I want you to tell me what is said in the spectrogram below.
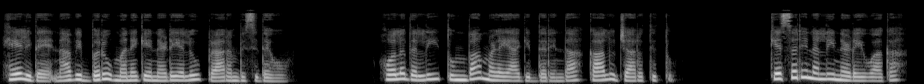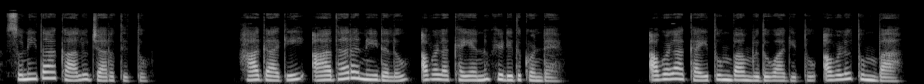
ಹೇಳಿದೆ, ನಾವಿಬ್ಬರೂ ಮನೆಗೆ ನಡೆಯಲು ಪ್ರಾರಂಭಿಸಿದೆವು. ಹೊಲದಲ್ಲಿ ತುಂಬಾ ಮಳೆಯಾಗಿದ್ದರಿಂದ ಕಾಲು ಜಾರುತ್ತಿತ್ತು. ಕೆಸರಿನಲ್ಲಿ ನಡೆಯುವಾಗ ಸುನೀತಾ ಕಾಲು ಜಾರುತ್ತಿತ್ತು. ಹಾಗಾಗಿ ಆಧಾರ ನೀಡಲು ಅವಳ ಕೈಯನ್ನು ಹಿಡಿದುಕೊಂಡೆ. ಅವಳ ಕೈ ತುಂಬಾ ಮೃದುವಾಗಿತ್ತು, ಅವಳು ತುಂಬಾ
